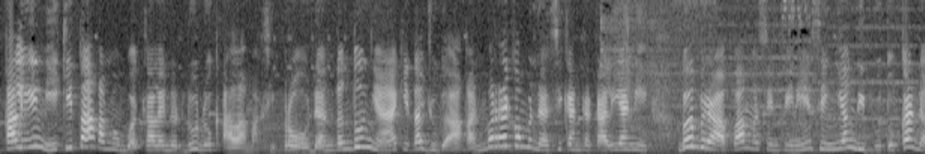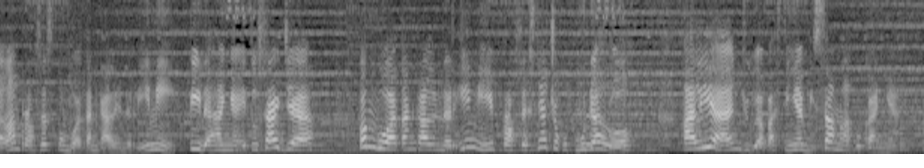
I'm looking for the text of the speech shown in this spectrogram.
Kali ini kita akan membuat kalender duduk ala Maxi Pro dan tentunya kita juga akan merekomendasikan ke kalian nih beberapa mesin finishing yang dibutuhkan dalam proses pembuatan kalender ini. Tidak hanya itu saja, pembuatan kalender ini prosesnya cukup mudah loh. Kalian juga pastinya bisa melakukannya.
